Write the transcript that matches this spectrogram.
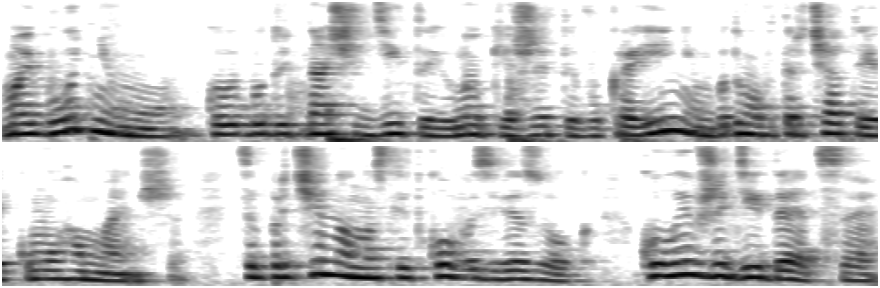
майбутньому, коли будуть наші діти і онуки жити в Україні, ми будемо витрачати якомога менше. Це причинно-наслідковий зв'язок. Коли вже дійде це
